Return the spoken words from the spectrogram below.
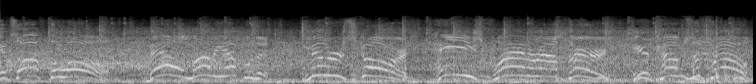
It's off the wall. Belmonte up with it. Miller scored. Hayes flying around third. Here comes the throw.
